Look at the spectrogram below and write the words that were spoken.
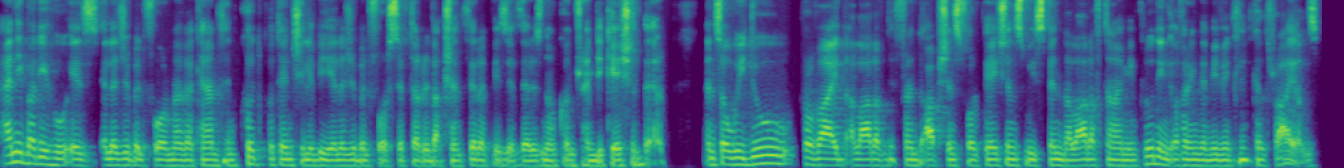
anybody who is eligible for mavacamten could potentially be eligible for septal reduction therapies if there is no contraindication there. And so we do provide a lot of different options for patients. We spend a lot of time, including offering them even clinical trials.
